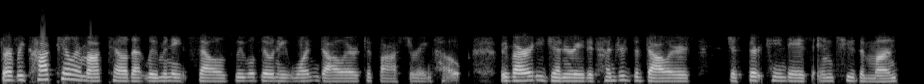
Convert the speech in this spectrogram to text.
for every cocktail or mocktail that Lumen8 sells, we will donate $1 to Fostering Hope. We've already generated hundreds of dollars just 13 days into the month,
